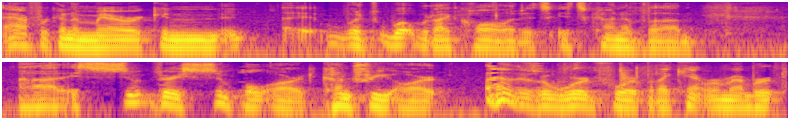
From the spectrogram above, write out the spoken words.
African American. Uh, what what would I call it? It's it's kind of. Uh, uh, it's sim- very simple art, country art. There's a word for it, but I can't remember it.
